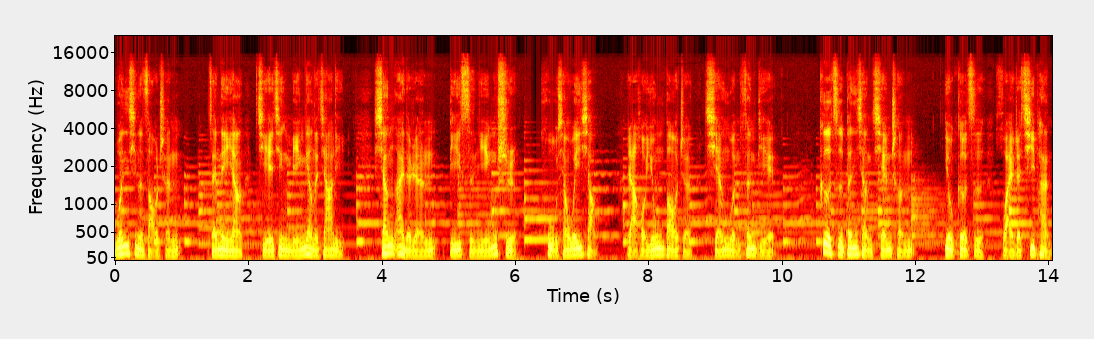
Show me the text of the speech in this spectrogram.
温馨的早晨。在那样洁净明亮的家里，相爱的人彼此凝视，互相微笑，然后拥抱着前吻分别，各自奔向前程，又各自怀着期盼，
